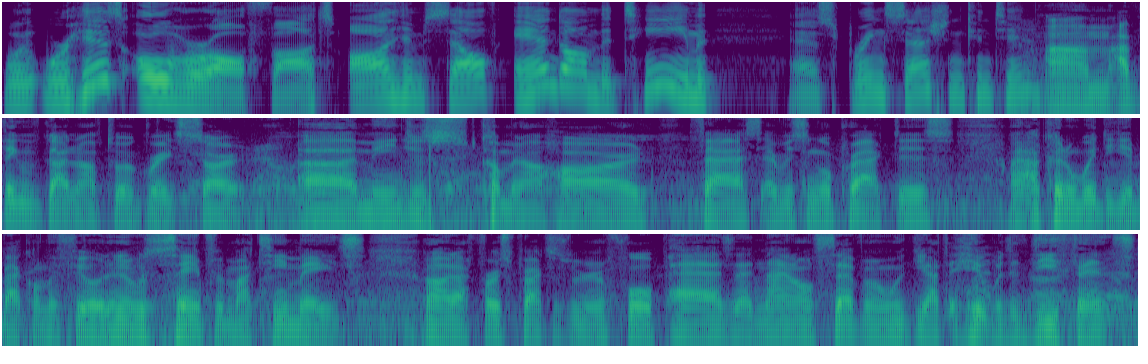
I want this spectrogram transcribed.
were his overall thoughts on himself and on the team as spring session continues? Um, I think we've gotten off to a great start. Uh, I mean, just coming out hard, fast, every single practice. I, couldn't wait to get back on the field, and it was the same for my teammates. Uh, that first practice, we were in full pads at 9:07. We got to hit with the defense.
